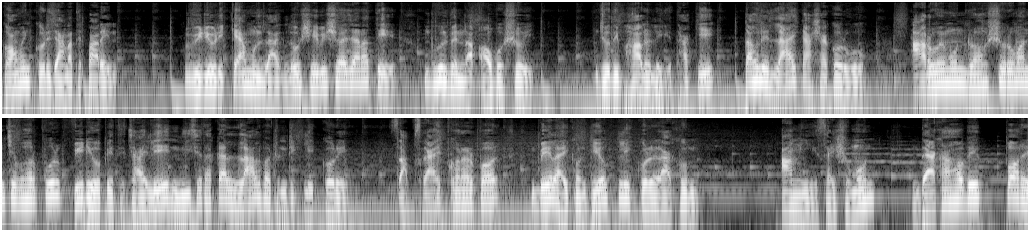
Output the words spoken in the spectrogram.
কমেন্ট করে জানাতে পারেন। ভিডিওটি কেমন লাগল সে বিষয়ে জানাতে ভুলবেন না অবশ্যই। যদি ভালো লেগে থাকে তাহলে লাইক আশা করব। আরও এমন রহস্য রোমাঞ্চে ভরপুর ভিডিও পেতে চাইলে নিচে থাকা লাল বাটনটি ক্লিক করে সাবস্ক্রাইব করার পর বেল আইকনটিও ক্লিক করে রাখুন। আমি ইসাই সুমন, দেখা হবে পরে।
